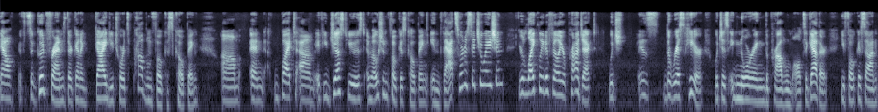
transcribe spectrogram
Now, if it's a good friend, they're going to guide you towards problem-focused coping. Um, and but um, if you just used emotion-focused coping in that sort of situation, you're likely to fail your project, which is the risk here, which is ignoring the problem altogether. You focus on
